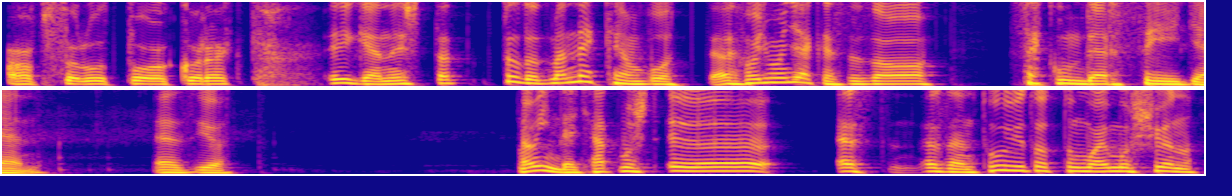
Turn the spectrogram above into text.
Abszolút polkorrekt. Igen, és tehát, tudod, már nekem volt, hogy mondják ezt, ez a szekunder szégyen. Ez jött. Na mindegy, hát most ö, ezt, ezen túljutottunk, majd most jön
